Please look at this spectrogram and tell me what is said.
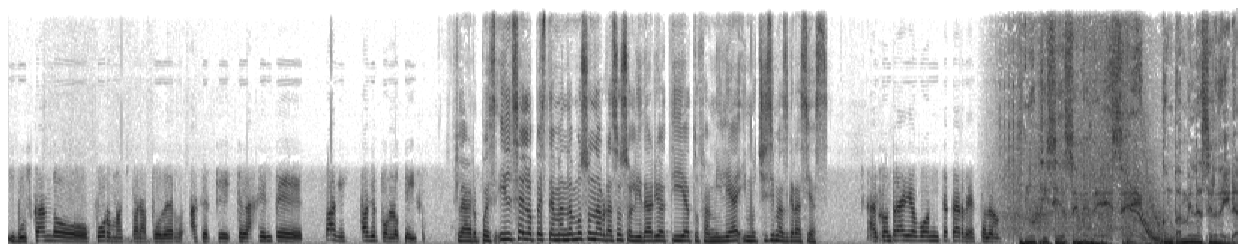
y buscando formas para poder hacer que, la gente pague, pague por lo que hizo. Claro, pues Ilse López, te mandamos un abrazo solidario a ti y a tu familia y muchísimas gracias. Al contrario, bonita tarde, hasta luego. Noticias MBS con Pamela Cerdeira.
